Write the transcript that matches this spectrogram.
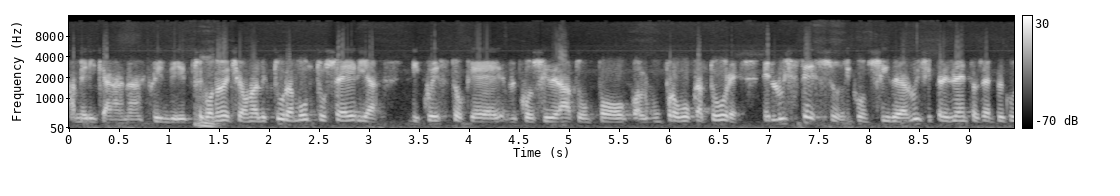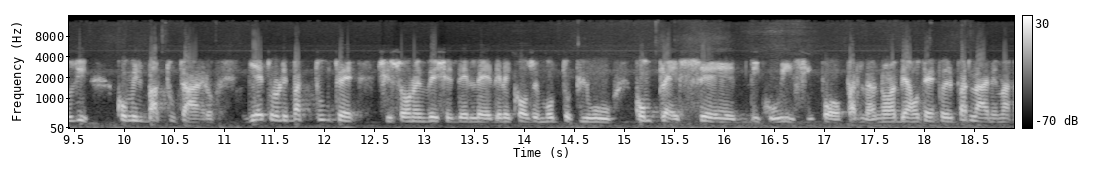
americana, quindi secondo me c'è una lettura molto seria di questo che è considerato un po' un provocatore e lui stesso si considera, lui si presenta sempre così come il battutaro, dietro le battute ci sono invece delle, delle cose molto più complesse di cui si può parlare, non abbiamo tempo di parlare, ma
